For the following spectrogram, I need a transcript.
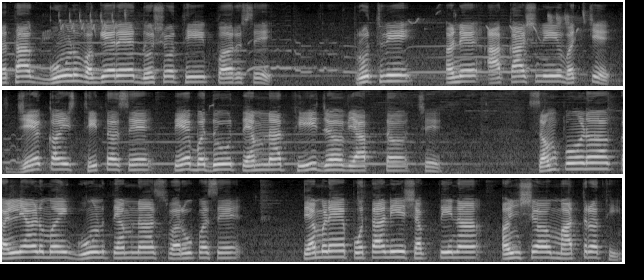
તથા ગુણ વગેરે દોષોથી પર પૃથ્વી અને આકાશની વચ્ચે જે કંઈ સ્થિત છે તે બધું તેમનાથી જ વ્યાપ્ત છે. સંપૂર્ણ કલ્યાણમય ગુણ તેમના સ્વરૂપ છે. તેમણે પોતાની શક્તિના અંશ માત્રથી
